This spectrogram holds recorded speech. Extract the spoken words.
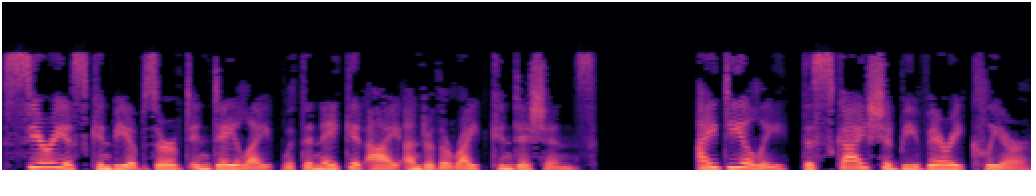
Sirius can be observed in daylight with the naked eye under the right conditions. Ideally, the sky should be very clear,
